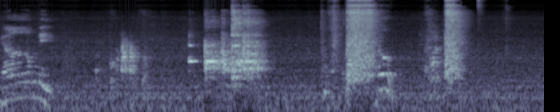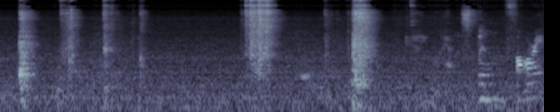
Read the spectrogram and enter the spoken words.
mm. Yummy. Ooh, what? Okay, we'll have a spoon for it.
